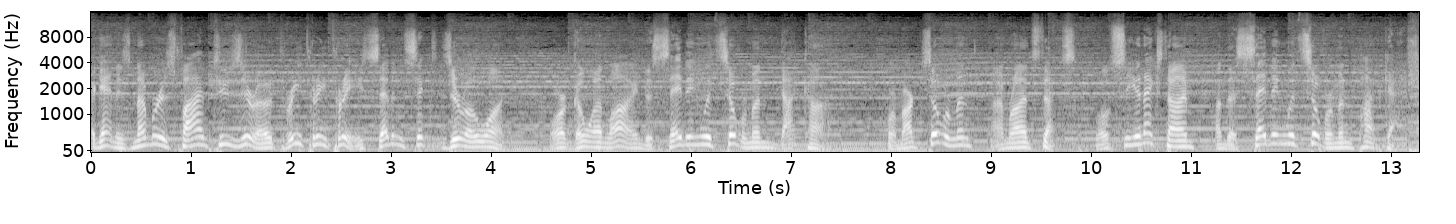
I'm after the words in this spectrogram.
Again, his number is 520 333 7601 or go online to savingwithsilverman.com. For Mark Silverman, I'm Ron Stutz. We'll see you next time on the Saving with Silverman podcast.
